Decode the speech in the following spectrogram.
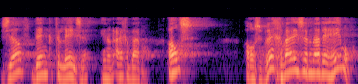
zelf denken te lezen in hun eigen Bijbel. Als, als wegwijzer naar de hemel,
